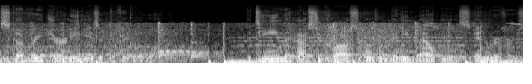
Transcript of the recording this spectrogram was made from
Discovery journey is a difficult one. The team has to cross over many mountains and rivers.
